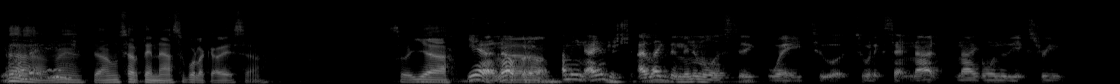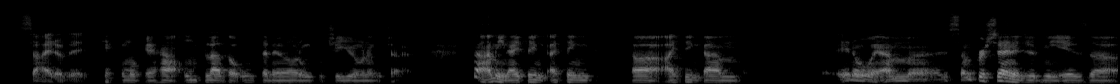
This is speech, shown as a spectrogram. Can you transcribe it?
You know what I ah, mean? man, te dan un sartenazo por la cabeza. So yeah, Yeah, no, but uh, Um, I mean, I understand. I like the minimalistic way to a, to an extent, not not going to the extreme side of it. Que es como que ajá, un plato, un tenedor, un cuchillo, una cuchara. No, I mean, I think I think uh, I think I'm in a way I'm uh, some percentage of me is uh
